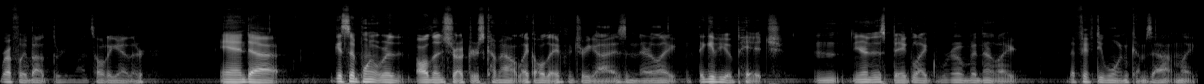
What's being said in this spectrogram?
roughly about three months altogether. And uh, gets to the point where all the instructors come out, like all the infantry guys, and they're like, they give you a pitch, and you're in this big like room, and they're like, the 51 comes out, and like,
